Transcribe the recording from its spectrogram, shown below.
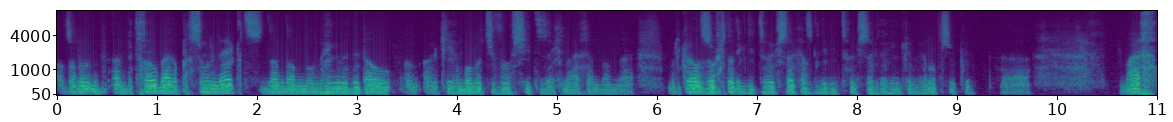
als dat een, een, betrouwbare persoon lijkt, dan, dan, dan we er wel een, keer een balletje voor schieten, zeg maar. En dan uh, moet ik wel zorgen dat ik die terugzag. Als ik die niet terugzag, dan ging ik hem gaan opzoeken. Uh, maar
